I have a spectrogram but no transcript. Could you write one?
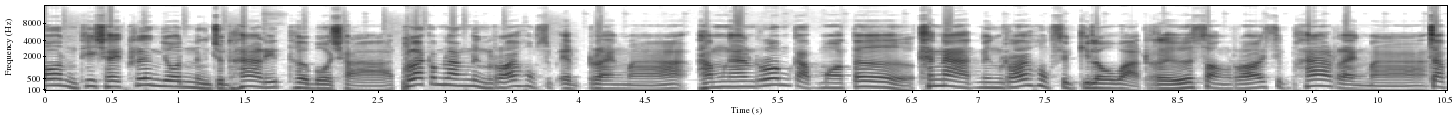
ต้นที่ใช้เครื่องยนต์ 1.5 ลิตรเทอร์โบชาร์จพละกำลัง 161 แรงม้าทำงานร่วมกับมอเตอร์ ขนาด 160 กิโลวัตต์หรือ 215 แรงม้า จับ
